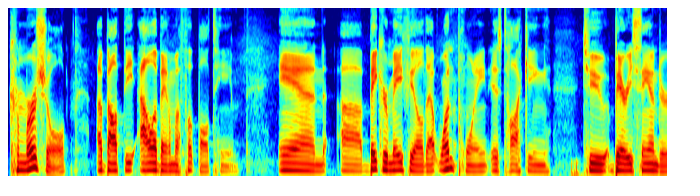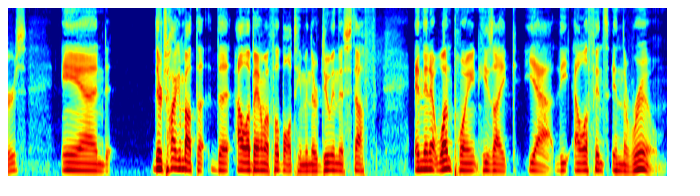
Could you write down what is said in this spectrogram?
commercial about the Alabama football team. And uh, Baker Mayfield at one point is talking to Barry Sanders, and they're talking about the, the Alabama football team, and they're doing this stuff. And then at one point, he's like, Yeah, the elephant's in the room.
